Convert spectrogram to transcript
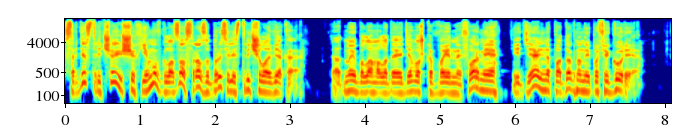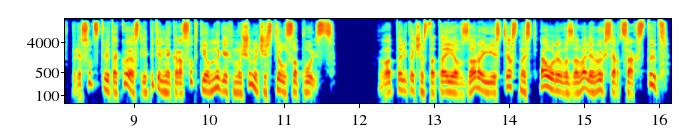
Среди встречающих ему в глаза сразу бросились три человека — Одной была молодая девушка в военной форме, идеально подогнанной по фигуре. В присутствии такой ослепительной красотки у многих мужчин участился пульс. Вот только чистота её взора и естественность ауры вызывали в их сердцах стыд,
